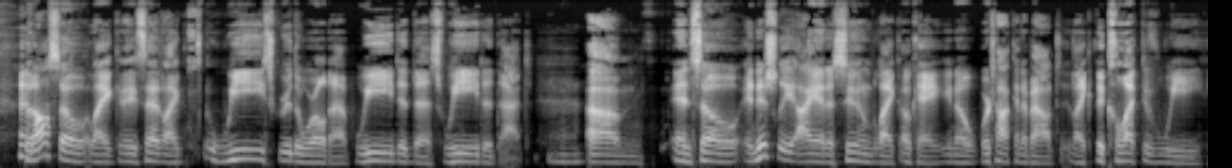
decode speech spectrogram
but also like they said like we screwed the world up. We did this. We did that. Um, and so initially I had assumed like, okay, you know, we're talking about like the collective we,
